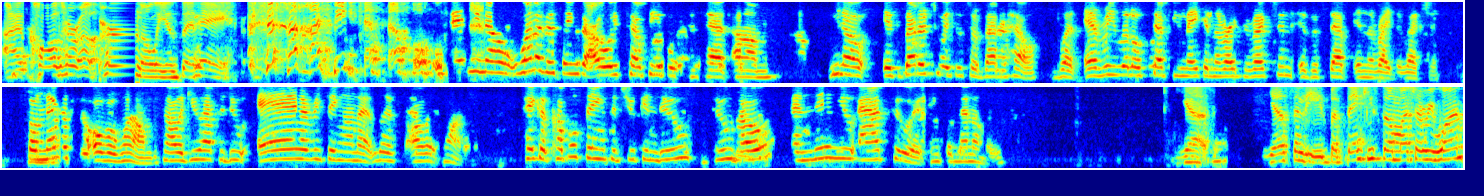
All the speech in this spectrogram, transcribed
I called her up personally and said, "Hey, I need help." And you know, one of the things I always tell people is that, um, you know, it's better choices for better health. But every little step you make in the right direction is a step in the right direction. So mm-hmm. never feel overwhelmed. It's not like you have to do everything on that list all at once. Take a couple things that you can do, do those, and then you add to it incrementally. Yes. Yes, indeed. But thank you so much, everyone.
